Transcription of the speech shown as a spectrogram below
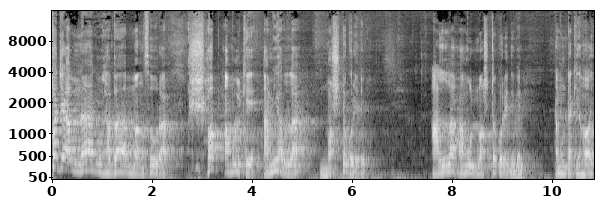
ফাজাগালনাহু হাবাআম মানসুরা। সব আমুলকে আমি আল্লাহ নষ্ট করে দেব। আল্লাহ আমুল নষ্ট করে দিবেন, এমনটা কি হয়?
